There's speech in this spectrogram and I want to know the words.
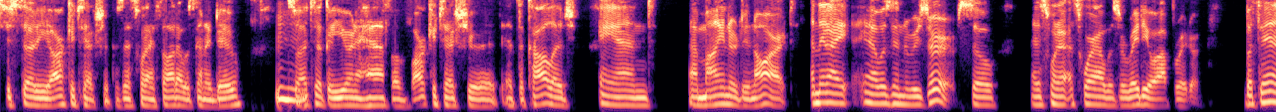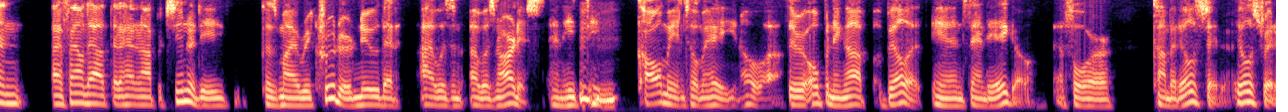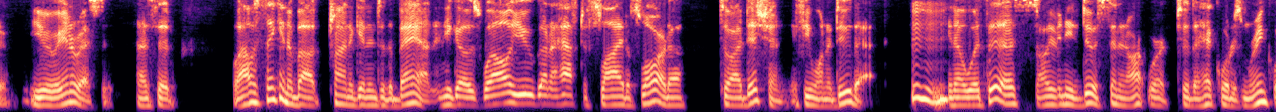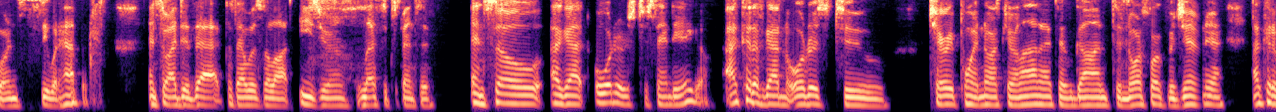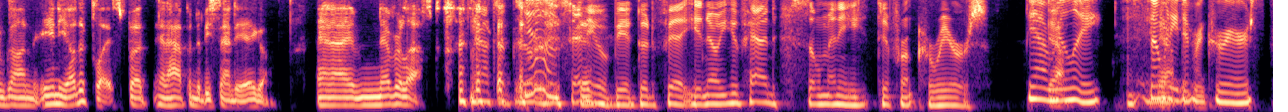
to study architecture because that's what I thought I was going to do. Mhm. So I took a year and a half of architecture at, at the college and I minored in art. And then I, I was in the reserves. So that's when I, that's where I was a radio operator. But then I found out that I had an opportunity because my recruiter knew that I was an I was an artist, and he, he Mhm. called me and told me, "Hey, you know, uh, they're opening up a billet in San Diego for Combat Illustrator. Illustrator, you're interested?" And I said, "Well, I was thinking about trying to get into the band." And he goes, "Well, you're going to have to fly to Florida to audition if you want to do that. Mhm. You know, with this, all you need to do is send an artwork to the headquarters Marine Corps and see what happens." And so I did that because that was a lot easier, less expensive. And so I got orders to San Diego. I could have gotten orders to Cherry Point, North Carolina. I could have gone to Norfolk, Virginia. I could have gone to any other place, but it happened to be San Diego. And I've never left. Yeah, it's a good, Yeah. San Diego would be a good fit. You know, you've had so many different careers. Yeah, Yeah. really. So Yeah. many different careers.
